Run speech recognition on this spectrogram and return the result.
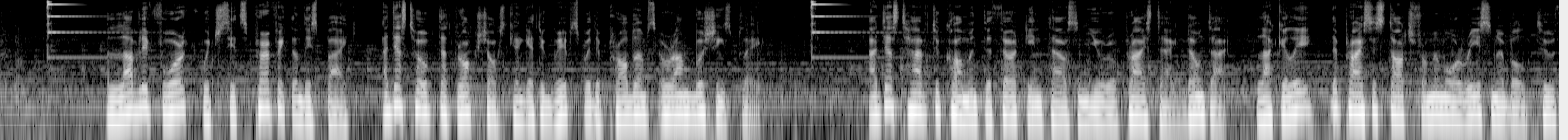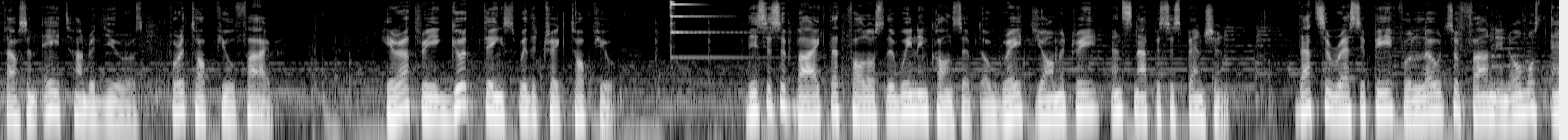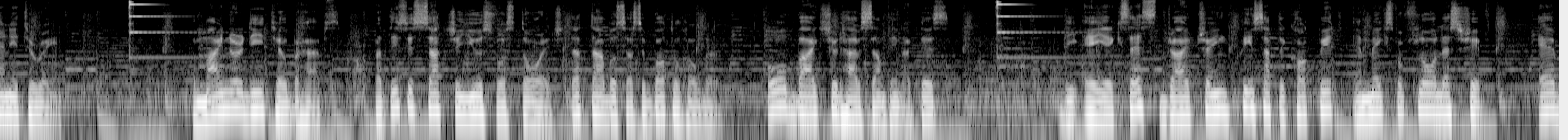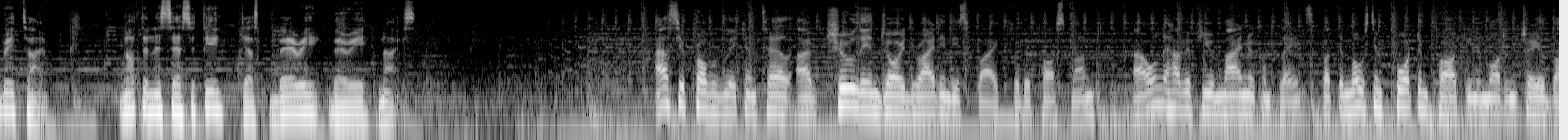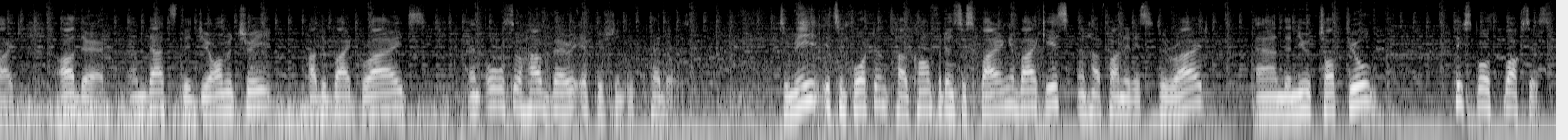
A lovely fork which sits perfect on this bike. I just hope that RockShox can get to grips with the problems around bushings play. I just have to comment the 13,000 euro price tag, don't I? Luckily, the price starts from a more reasonable 2,800 euros for a Top Fuel 5. Here are three good things with the Trek Top Fuel. This is a bike that follows the winning concept of great geometry and snappy suspension. That's a recipe for loads of fun in almost any terrain. A minor detail perhaps, but this is such a useful storage that doubles as a bottle holder. All bikes should have something like this. The AXS drivetrain cleans up the cockpit and makes for flawless shifts every time. Not a necessity, just very, very nice. As you probably can tell, I've truly enjoyed riding this bike for the past month. I only have a few minor complaints, but the most important part in a modern trail bike are there, and that's the geometry, how the bike rides, and also how very efficient it pedals. To me, it's important how confidence-inspiring a bike is and how fun it is to ride. And the new Top Fuel ticks both boxes.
